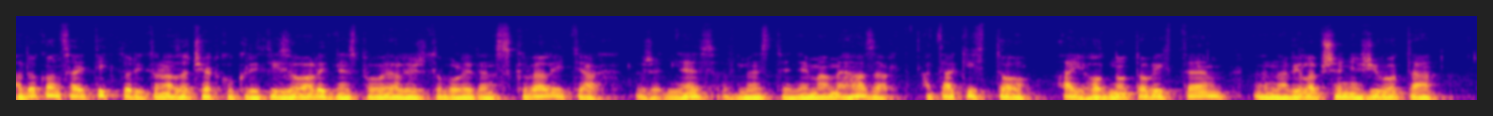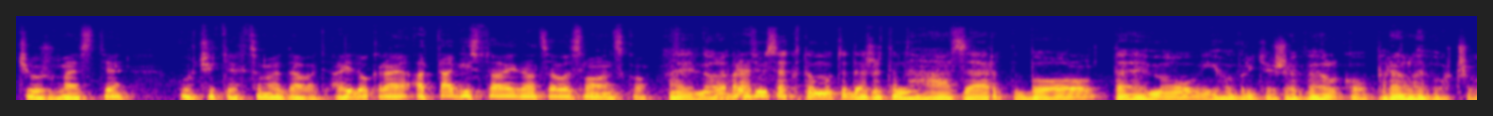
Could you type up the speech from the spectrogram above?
a dokonca aj tí, ktorí to na začiatku kritizovali, dnes povedali, že to bol jeden skvelý ťah, že dnes v meste nemáme hazard. A takýchto aj hodnotových tém na vylepšenie života, či už v meste, určite chceme dávať aj do kraja a takisto aj na celé Slovensko. Hej, no ale vráťme sa k tomu teda, že ten hazard bol témou, vy hovoríte, že veľkou prelevoču.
